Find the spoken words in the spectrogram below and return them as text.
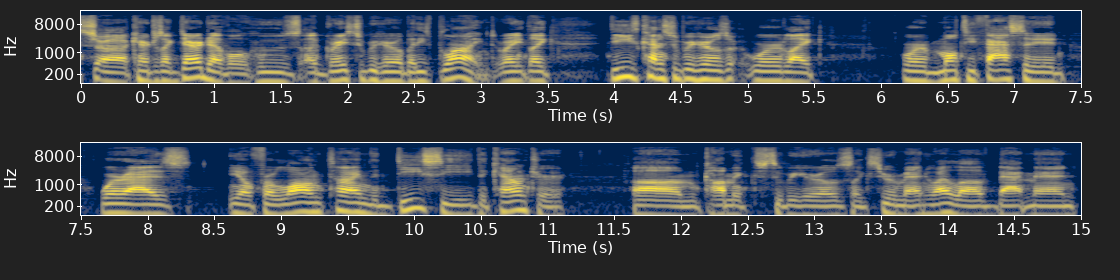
so, uh, characters like Daredevil, who's a great superhero, but he's blind, right? Like these kind of superheroes were like were multifaceted, whereas you know for a long time the DC, the counter um, comic superheroes like Superman, who I love, Batman,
